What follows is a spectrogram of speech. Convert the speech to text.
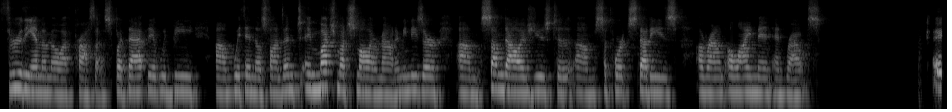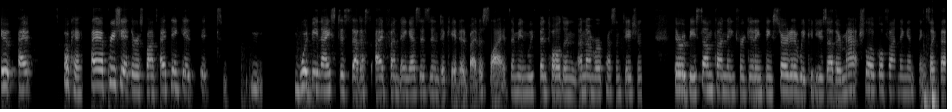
through the MMOF process, but that it would be um, within those funds and a much, much smaller amount. I mean, these are um, some dollars used to um, support studies around alignment and routes. I, I, okay, I appreciate the response. I think it, it mm, would be nice to set aside funding as is indicated by the slides. I mean, we've been told in a number of presentations, there would be some funding for getting things started. We could use other match local funding and things like that.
